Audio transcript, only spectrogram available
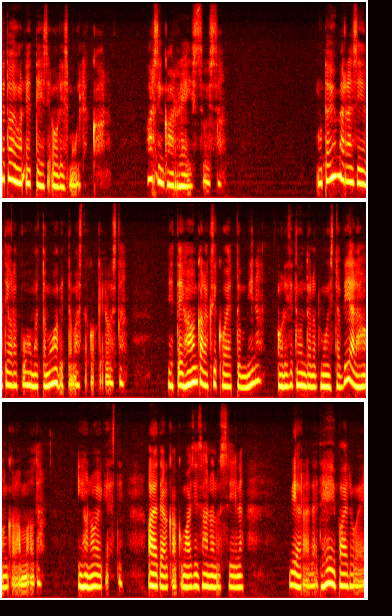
ja toivon, ettei se olisi muillekaan. Varsinkaan reissuissa. Mutta ymmärrän silti olla puhumatta muovittamasta kokeilusta. Ettei hankalaksi koettu minä olisi tuntunut muista vielä hankalammalta. Ihan oikeasti. Ajatelkaa, kun mä olisin sanonut siinä vieraille, että hei by the way,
